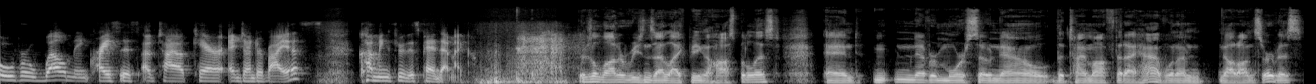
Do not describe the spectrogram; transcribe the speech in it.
overwhelming crisis of childcare and gender bias coming through this pandemic. there's a lot of reasons I like being a hospitalist and never more so now the time off that I have when I'm not on service.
